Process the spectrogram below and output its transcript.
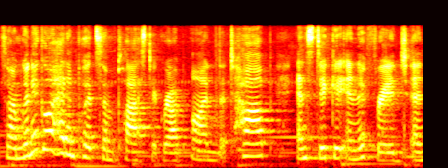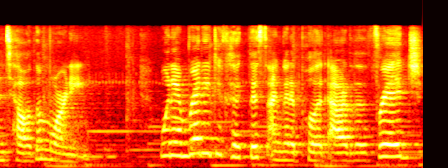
so I'm gonna go ahead and put some plastic wrap on the top and stick it in the fridge until the morning. When I'm ready to cook this, I'm gonna pull it out of the fridge,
